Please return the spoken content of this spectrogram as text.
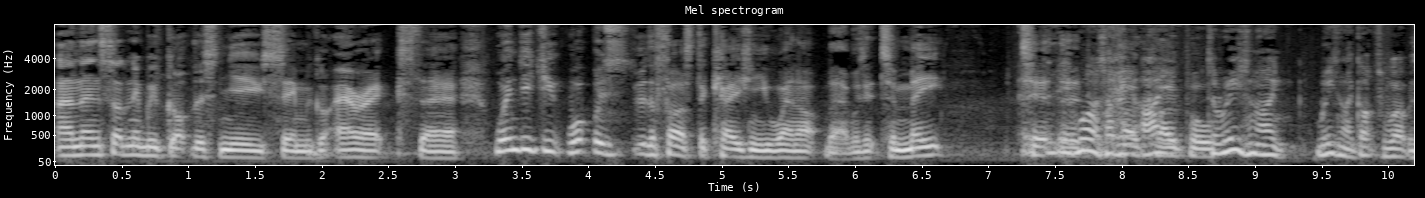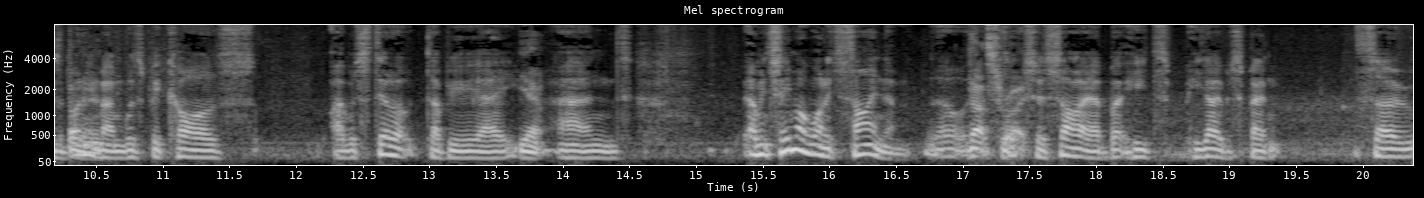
And then suddenly we've got this new scene. We've got Eric's there. When did you? What was the first occasion you went up there? Was it to meet T- It, it was. I mean, I, the reason I reason I got to work with Bunnymen. Bunnymen was because I was still at WEA, Yeah. and I mean Seymour wanted to sign them. uh, That's to- right. To Sire, but he'd he'd overspent. So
